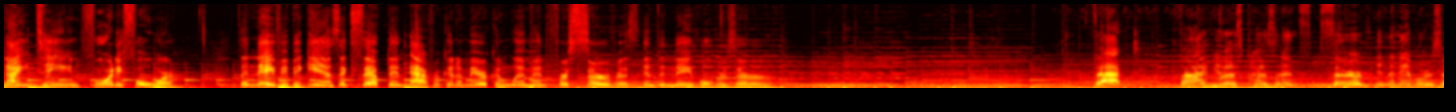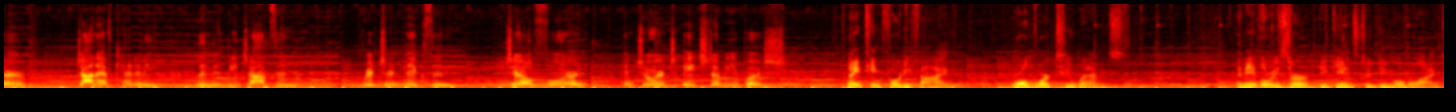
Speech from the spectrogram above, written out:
1944 the Navy begins accepting African American women for service in the Naval Reserve. Fact, five U.S. presidents served in the Naval Reserve. John F. Kennedy, Lyndon B. Johnson, Richard Nixon, Gerald Ford, and George H.W. Bush. 1945, World War II ends. The Naval Reserve begins to demobilize.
